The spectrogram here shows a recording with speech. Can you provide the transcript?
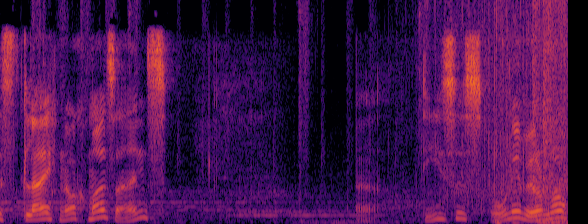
Ist gleich nochmals eins. Äh, dieses ohne Würmer.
